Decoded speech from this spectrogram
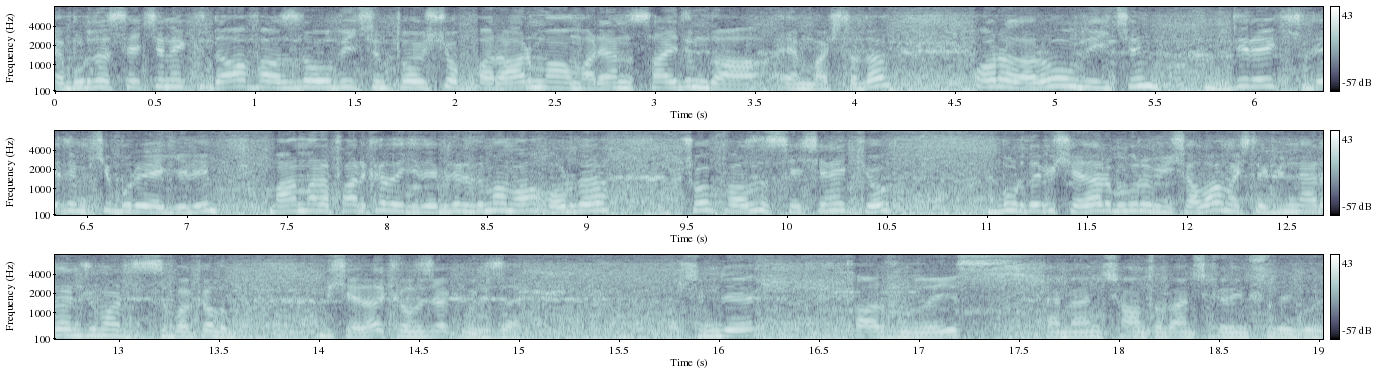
Ee, burada seçenek daha fazla olduğu için Toy Shop var, Armağan var. Yani saydım daha en başta da. Oralar olduğu için direkt dedim ki buraya geleyim. Marmara Park'a da gidebilirdim ama orada çok fazla seçenek yok. Burada bir şeyler bulurum inşallah ama işte günlerden cumartesi bakalım. Bir şeyler kalacak mı bize? Şimdi Carrefour'dayız. Hemen çantadan çıkarayım şu Lego'yu.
